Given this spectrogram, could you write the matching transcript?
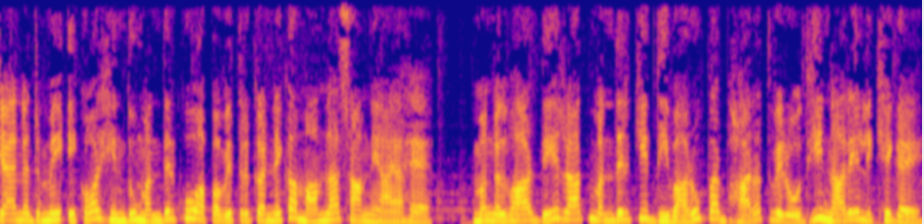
कनाडा में एक और हिंदू मंदिर को अपवित्र करने का मामला सामने आया है। मंगलवार देर रात मंदिर की दीवारों पर भारत विरोधी नारे लिखे गए।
